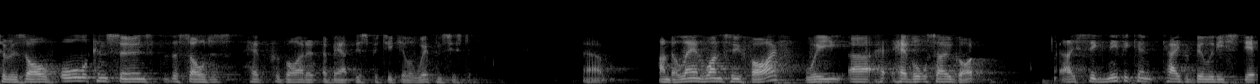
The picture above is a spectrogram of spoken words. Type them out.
to resolve all the concerns that the soldiers have provided about this particular weapon system. Uh, under Land 125, we uh, have also got a significant capability step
